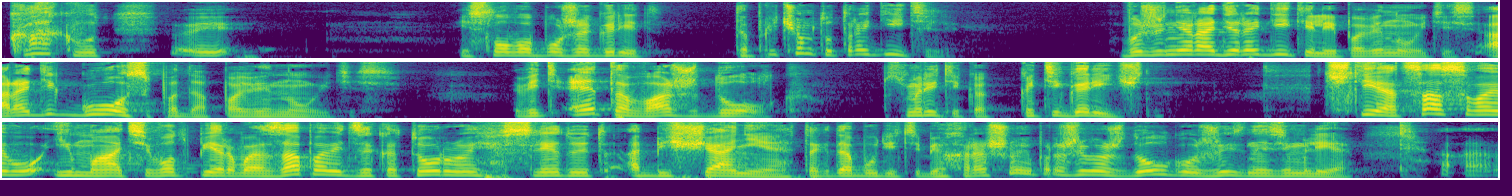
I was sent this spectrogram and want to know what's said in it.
Как вот... Э, и Слово Божие говорит, да при чем тут родители? Вы же не ради родителей повинуетесь, а ради Господа повинуетесь. Ведь это ваш долг. Посмотрите, как категорично. Чти отца своего и мать. Вот первая заповедь, за которую следует обещание. Тогда будет тебе хорошо и проживешь долгую жизнь на земле. А,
